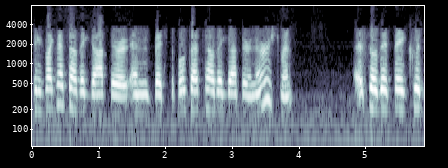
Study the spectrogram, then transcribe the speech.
things like that. That's how they got their and vegetables. That's how they got their nourishment, uh, so that they could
